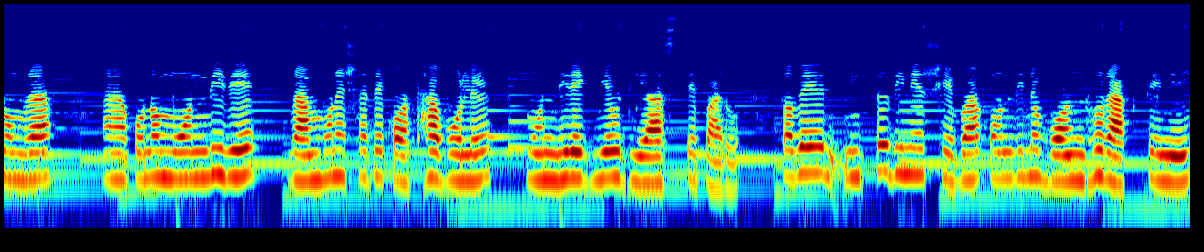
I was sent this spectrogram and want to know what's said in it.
তোমরা কোনো মন্দিরে ব্রাহ্মণের সাথে কথা বলে মন্দিরে গিয়েও দিয়ে আসতে পারো। তবে নিত্যদিনের সেবা কোনোদিনও বন্ধ রাখতে নেই।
